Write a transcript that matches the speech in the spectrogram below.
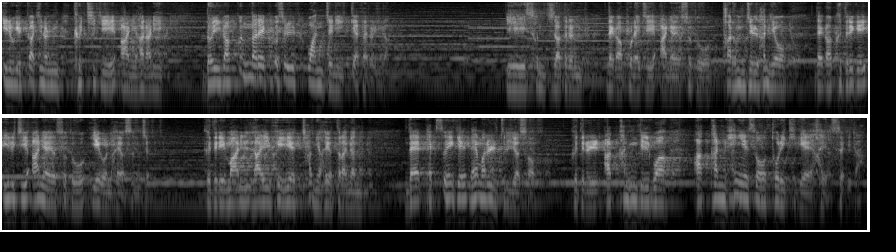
이루기까지는 그치지 아니하나니 너희가 끝날에 그것을 완전히 깨달으리라 이 선지자들은 내가 보내지 아니하였어도 다름질하며 내가 그들에게 이르지 아니하였어도 예언하였은즉 그들이 만일 나의 회의에 참여하였더라면 내 백성에게 내 말을 들려서 그들을 악한 길과 악한 행위에서 돌이키게 하였으리라.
